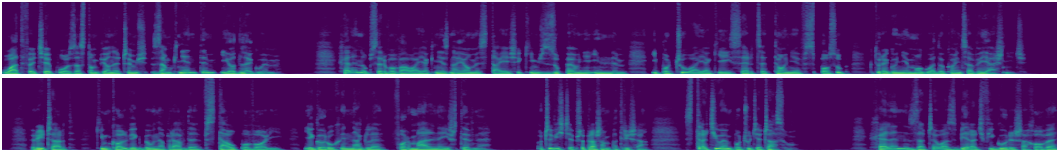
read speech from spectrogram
łatwe ciepło zastąpione czymś zamkniętym i odległym. Helen obserwowała, jak nieznajomy staje się kimś zupełnie innym i poczuła, jak jej serce tonie w sposób, którego nie mogła do końca wyjaśnić. Richard, kimkolwiek był naprawdę, wstał powoli, jego ruchy nagle formalne i sztywne. Oczywiście, przepraszam, Patricia, straciłem poczucie czasu. Helen zaczęła zbierać figury szachowe,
